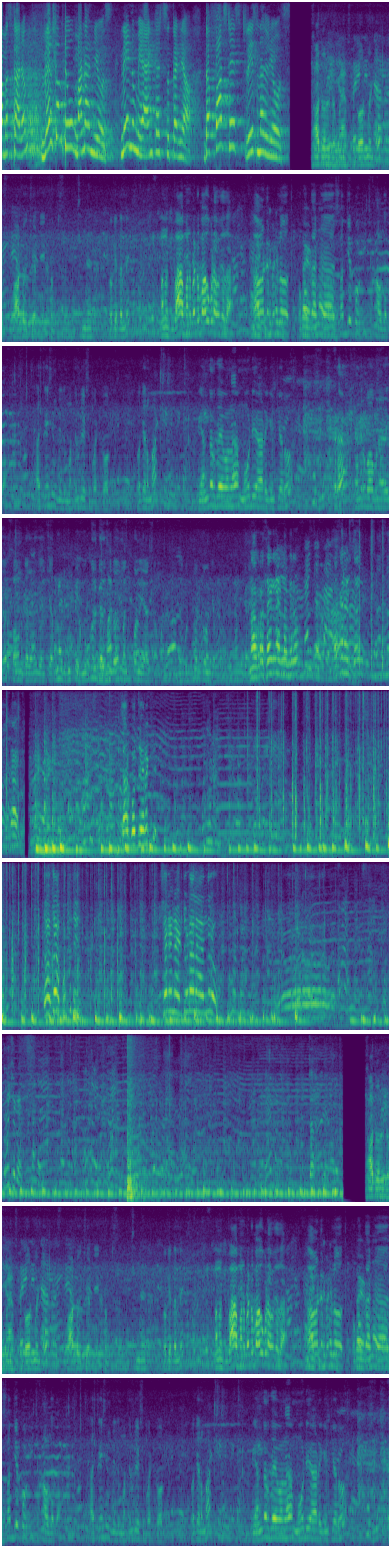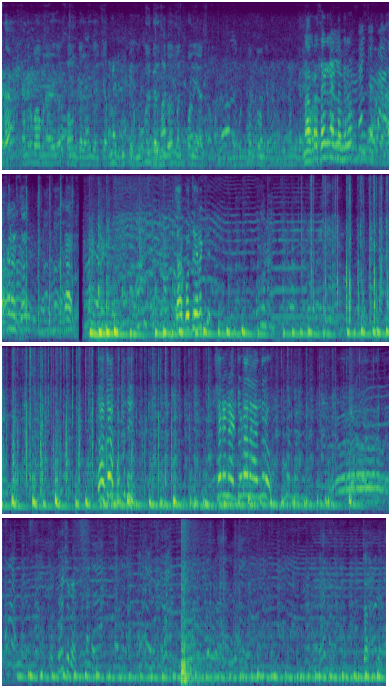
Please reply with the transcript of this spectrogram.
నమస్కారం. Welcome to మన news నేను మీ anchor Sukanya the fastest regional news ఆటోలు డబ్బులు గవర్నమెంట్ ఆటో చేసి పంపిస్తుంది ఓకే తల్లి? మనం బాగా మన బిడ్డ బాగుపడాలి కదా. కావాలంటే బిడ్డలో ఒక్కొక్క సబ్జెక్ట్ ఒక టీచర్ ఉన్నారు కదా. అది చేసింది ఇది మన తెలుగుదేశం పార్టీ గవర్నమెంట్. ఓకేనమ్మా? మీ అందరి దయ వల్ల మోడీ ఆడ గెలిచారు. ఇక్కడ చంద్రబాబు నాయుడు గారు పవన్ కళ్యాణ్ గెలిచారు. ముగ్గురు కలిసి రోజు మంచి పనులు చేస్తాం అది గుర్తుపెట్టుకోమని చెప్తున్నాం. నా ఒక సైడ్ రండి మీరు. పక్కన రండి సార్. కొద్దిగా బుక్ది చూడాలా అందరూ? ఆటోలు గవర్నమెంట్ ఆటో చేసి పంపిస్తుంది ఓకే తల్లి. మనం బాగా మన బిడ్డ బాగుపడాలి కదా. కావాలంటే బిడ్డలో ఒక్కొక్క సబ్జెక్ట్ ఒక టీచర్ ఉన్నారు కదా. అది చేసింది ఇది మన తెలుగుదేశం పార్టీ గవర్నమెంట్. ఓకేనమ్మా? మీ అందరి దయ వల్ల మోడీ ఆడ గెలిచారు. ఇక్కడ చంద్రబాబు నాయుడు గారు పవన్ కళ్యాణ్ గెలిచారు. ముగ్గురు కలిసి రోజు మంచి పనులు చేస్తాం అది గుర్తుపెట్టుకోమని చెప్తున్నాం నా ఒక సైడ్ రండి మీరు. పక్కన రండి సార్ సార్. సార్ కొద్దిగా చూడాలా అందరూ? दोनशे जा.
